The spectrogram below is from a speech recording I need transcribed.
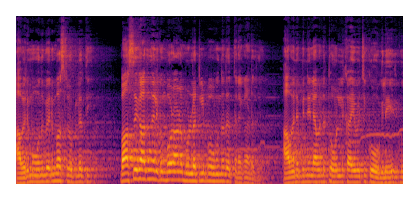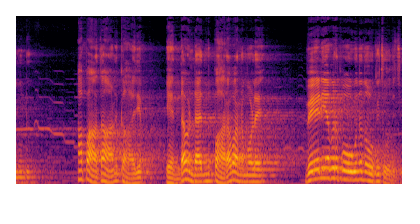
അവർ മൂന്ന് പേരും ബസ് സ്റ്റോപ്പിലെത്തി ബസ് കാത്തു നിൽക്കുമ്പോഴാണ് ബുള്ളറ്റിൽ പോകുന്നത് എത്തനെ കണ്ടത്. അവന് പിന്നിൽ അവന്റെ തോളിൽ കൈവച്ച് കോകിലേ ഇരിക്കുന്നുണ്ട്. അപ്പം അതാണ് കാര്യം. എന്താ ഉണ്ടായിരുന്നു പറ പറഞ്ഞ മോളെ. വേണി അവർ പോകുന്ന നോക്കി ചോദിച്ചു.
